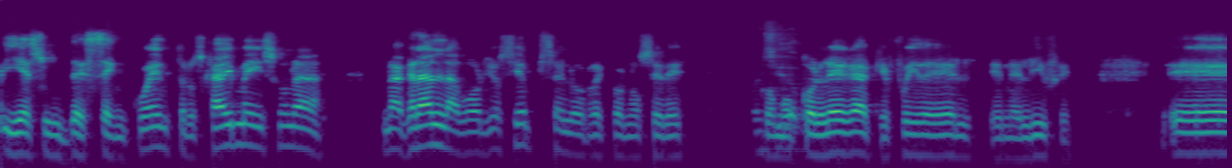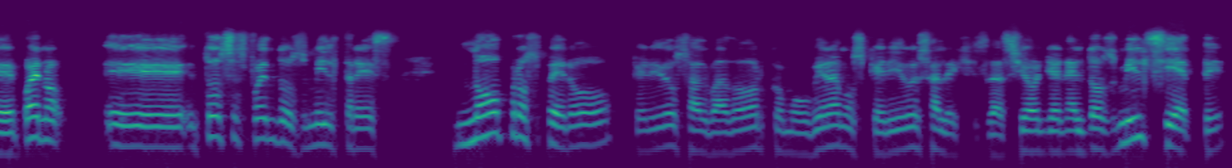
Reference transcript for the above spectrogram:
y en sus desencuentros. Jaime hizo una, una gran labor, yo siempre se lo reconoceré como colega que fui de él en el IFE. Eh, bueno, eh, entonces fue en 2003. No prosperó, querido Salvador, como hubiéramos querido esa legislación, y en el 2007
